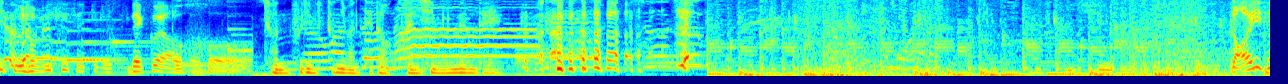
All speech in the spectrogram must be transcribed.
야, 미스 새끼들. 내 거야. 어허. 전 브림스톤님한테 더 관심 있는데. 나이스.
